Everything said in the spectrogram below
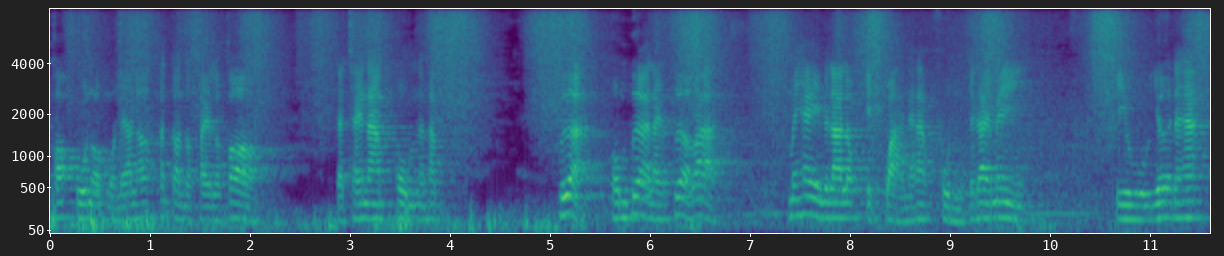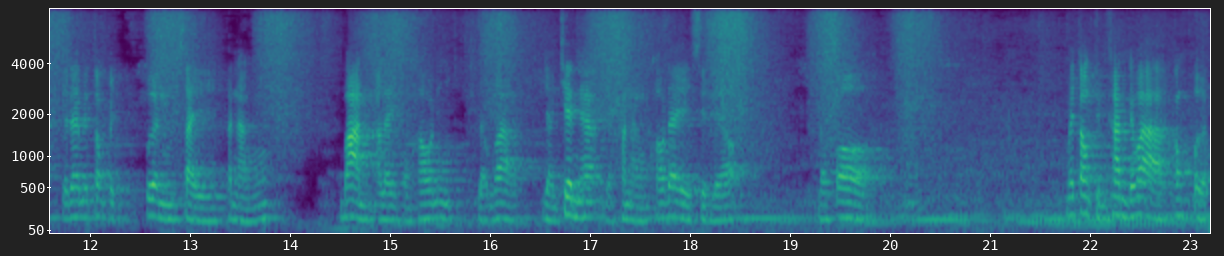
เคาะปูนออกหมดแล้วแล้ว ขั้นตอนต่อไปเราก็จะใช้น้ำพรมนะครับ เพื่อพรมเพื่ออะไรเพื่อว่าไม่ให้เวลาเราเก็บกวาดนะครับ ฝุ่นจะได้ไม่ปิวเยอะนะฮะจะได้ไม่ต้องไปเปื้อนใส่ผนังบ้านอะไรของเขานี่แบบว่าอย่างเช่นนะฮะเดี๋ยวผนังของเขาได้เสร็จแล้ว แล้วก็ ไม่ต้องถึงขั้นที่ว่าต้องเปิด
